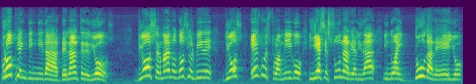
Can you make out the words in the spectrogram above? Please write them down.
propia indignidad delante de Dios. Dios, hermanos, no se olvide, Dios es nuestro amigo y esa es una realidad y no hay duda de ello.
